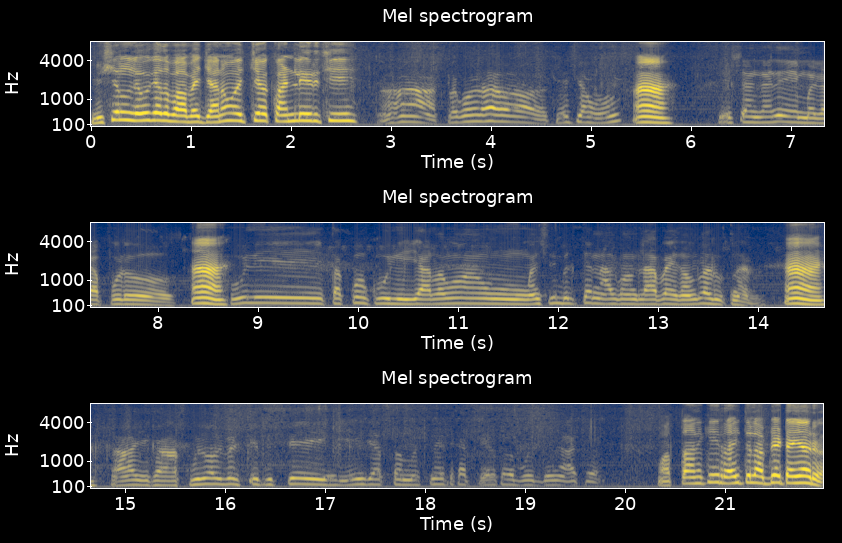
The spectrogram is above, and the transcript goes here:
మిషన్లు లేవు కదా బాబాయ్. జనం వచ్చే కండ్లు ఇరిచి. అట్లా కూడా చేసాము చేసాం కానీ మరి అప్పుడు కూలీ తక్కువ కూలీ ఇవాళ మనిషిని పిలిస్తే నాలుగు వందల యాభై ఐదు వందలు అడుగుతున్నారు. ఇక ఆ కూలి వాళ్ళు పెట్టి చేపిస్తే ఏం చేస్తాం? మనిషిని అయితే తేలికలు పోద్ది అని ఆశ. మొత్తానికి రైతులు అప్డేట్ అయ్యారు.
